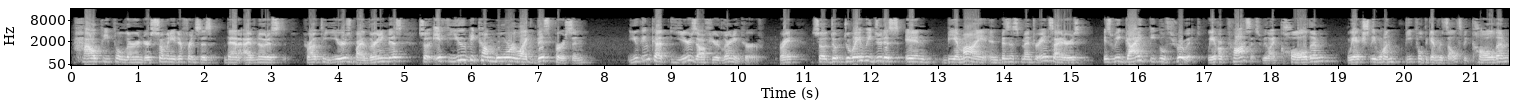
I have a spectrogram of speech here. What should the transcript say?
how people learn. There's so many differences that I've noticed throughout the years by learning this. So if you become more like this person, you can cut years off your learning curve, right? So the, the way we do this in BMI and Business Mentor Insiders is we guide people through it. We have a process. We like call them. We actually want people to get results. We call them.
